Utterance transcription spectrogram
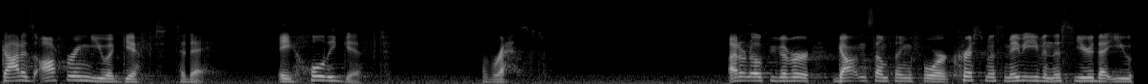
God is offering you a gift today, a holy gift of rest. I don't know if you've ever gotten something for Christmas, maybe even this year, that you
